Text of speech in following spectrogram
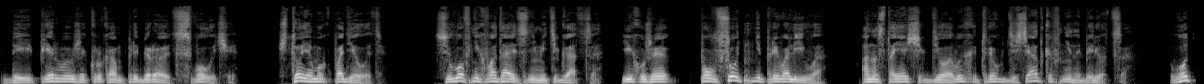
Да и первые уже к рукам прибирают, сволочи. Что я мог поделать? Силов не хватает с ними тягаться. Их уже полсотни привалило, а настоящих деловых и трех десятков не наберется. Вот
